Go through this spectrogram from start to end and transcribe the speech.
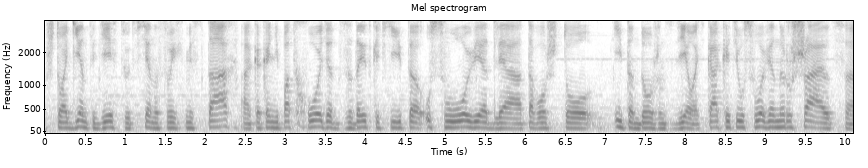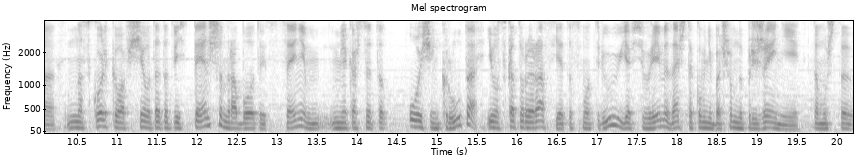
что агенты действуют все на своих местах, а как они подходят, задают какие-то условия для того, что Итан должен сделать, как эти условия нарушаются, насколько вообще вот этот весь теншн работает в сцене, мне кажется, это очень круто. И вот в который раз я это смотрю, я все время, знаешь, в таком небольшом напряжении. Потому что,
